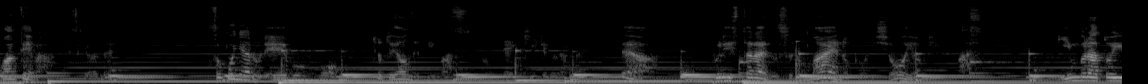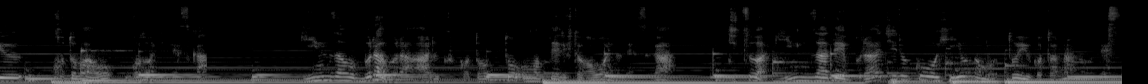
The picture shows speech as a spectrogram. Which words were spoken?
ワンテーマなんですけどね。そこにある例文をちょっと読んでみますので聞いてください。では、クリスタライズする前の文章を読みます。銀ブラという言葉をご存知ですか？銀座をブラブラ歩くことと思っている人が多いのですが、実は銀座でブラジルコーヒーを飲むということなのです。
